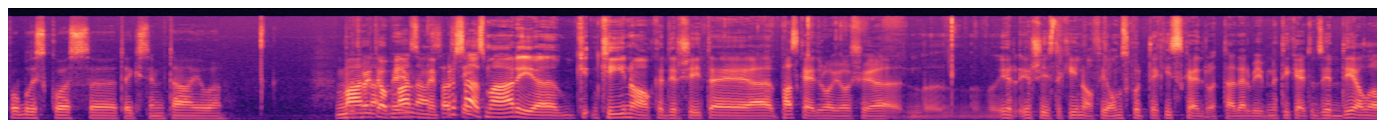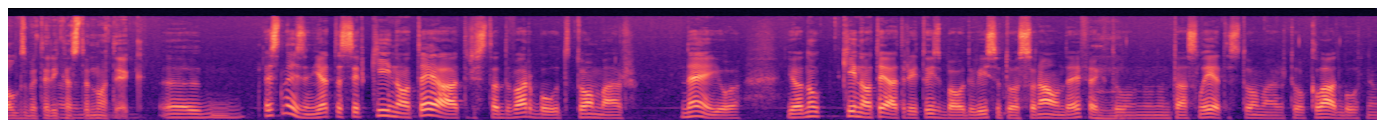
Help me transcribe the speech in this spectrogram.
publiskos, uh, teiksim tā, jo Mana, vai tev piemēram neprasās Mārija ki- kino, kad ir šī te uh, paskaidrojošie, uh, ir, ir šīs te kinofilmas, kur tiek izskaidrot tā darbība. Ne tikai tu dzirdi dialogus, bet arī kas tur notiek. Es nezinu, ja tas ir kinoteātris, tad varbūt tomēr nē, jo, jo nu, kinoteātrī tu izbaudi visu to surround efektu mm. un, un, un tās lietas, tomēr to klātbūtni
